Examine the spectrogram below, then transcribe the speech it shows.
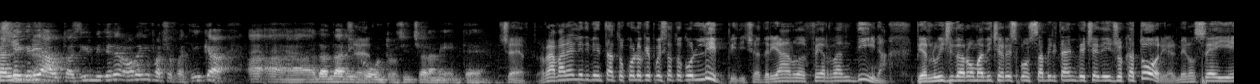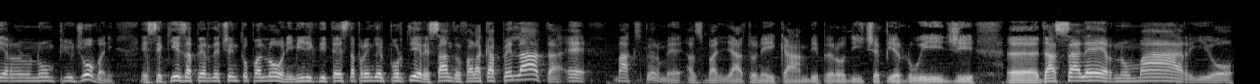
allegri auto a dirmi delle robe io faccio fatica a, a, ad andargli certo. contro sinceramente. Certo, Ravanelli è diventato quello che poi è stato con Lippi, dice Adriano da Ferrandina, Pierluigi da Roma dice responsabilità invece dei giocatori, almeno sei erano non più giovani. E se Chiesa perde 100 palloni, Milik di testa prende il portiere, Sandro fa la cappellata, eh, Max per me ha sbagliato nei cambi però dice Pierluigi eh, da Salerno Mario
